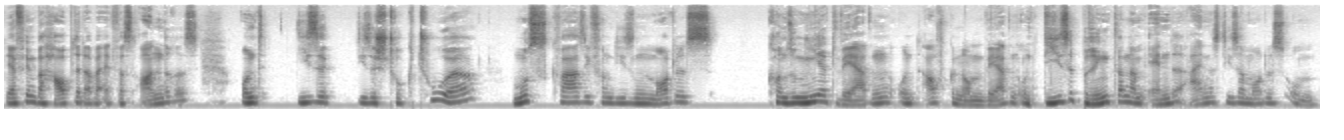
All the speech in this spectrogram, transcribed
der Film behauptet aber etwas anderes. Und diese, diese Struktur muss quasi von diesen Models konsumiert werden und aufgenommen werden. Und diese bringt dann am Ende eines dieser Models um.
